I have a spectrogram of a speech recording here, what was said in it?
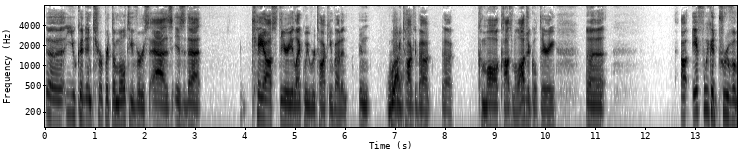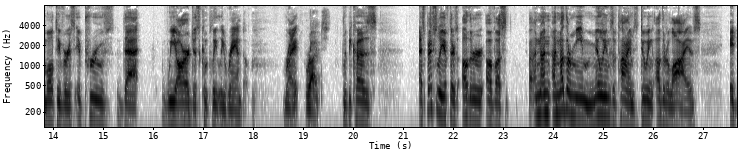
uh, you could interpret the multiverse as is that chaos theory, like we were talking about in, in when we talked about uh, Kamal cosmological theory. Uh, uh, if we could prove a multiverse, it proves that we are just completely random, right? Right. because especially if there's other of us an- another meme millions of times doing other lives it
